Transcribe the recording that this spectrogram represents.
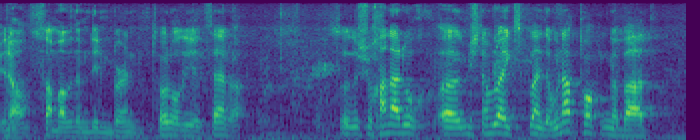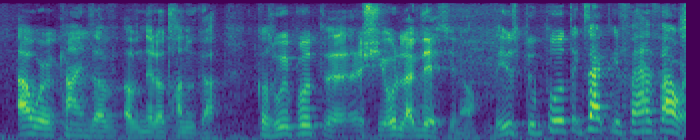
you know, some of them didn't burn totally, etc. So the Shulchan Aruch uh, Mishnah explains that we're not talking about our kinds of, of Nerot Chanukah. Because we put a shiur like this, you know. They used to put exactly for half hour.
